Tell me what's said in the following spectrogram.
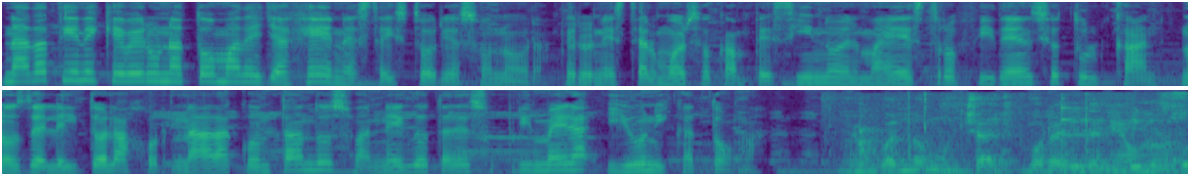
Nada tiene que ver una toma de yagé en esta historia sonora, pero en este almuerzo campesino el maestro Fidencio Tulcán nos deleitó la jornada contando su anécdota de su primera y única toma. Yo cuando muchacho por ahí tenía unos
